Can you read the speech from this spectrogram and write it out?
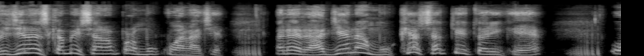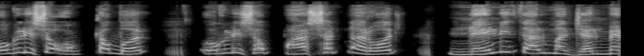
વિજિલન્સ કમિશનર પણ મૂકવાના છે. અને રાજ્યના મુખ્ય સચિવ તરીકે ઓગણીસો ઓક્ટોબર, ઓગણીસો પાસઠના રોજ નૈનીતાલમાં જન્મે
